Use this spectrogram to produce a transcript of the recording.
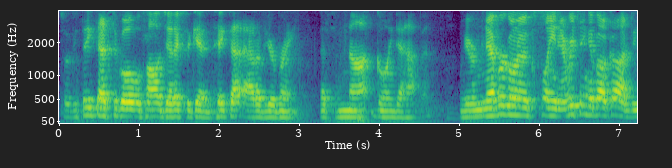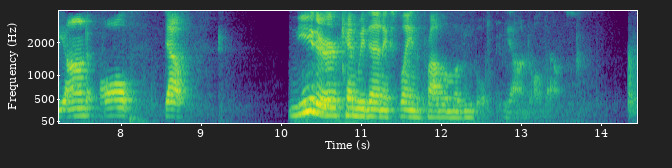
So if you think that's the goal of apologetics, again, take that out of your brain. That's not going to happen. We are never going to explain everything about God beyond all doubt. Neither can we then explain the problem of evil beyond all doubts.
